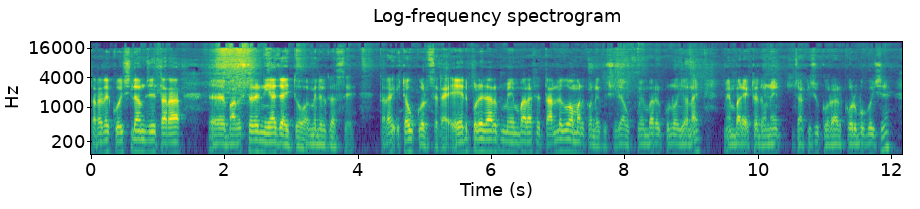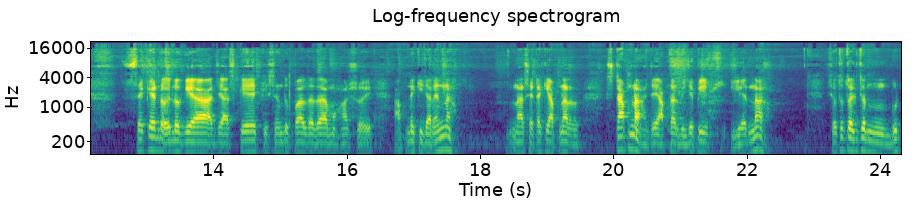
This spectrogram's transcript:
তারা কইছিলাম যে তারা মানুষটারে নিয়ে যাইতো এমএলএর কাছে। তারা এটাও করছে না। এরপরে যার মেম্বার আছে, তার লগেও আমার কোনো কিছু। যা মেম্বারের কোনো ইয়ে নাই। মেম্বার একটা ডোনেট যা কিছু করার, করব কইছে। সেকেন্ড হইল গিয়া যে আজকে কৃষ্ণেন্দু পাল দাদা মহাশয়, আপনি কি জানেন না? না, সেটা কি আপনার স্টাফ না, যে আপনার বিজেপির ইয়ের না? সেহেতু তো একজন বুট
